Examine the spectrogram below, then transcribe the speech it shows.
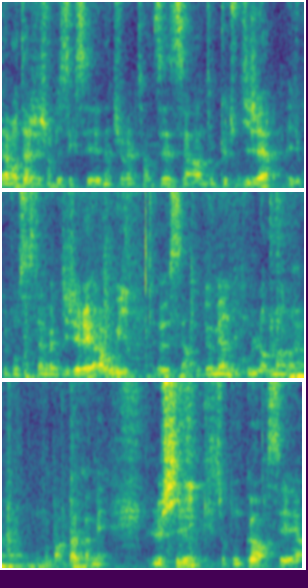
l'avantage des champis, c'est que c'est naturel. tiens. Tu sais, C'est un truc que tu digères et du coup ton système va le digérer. Alors oui, euh, c'est un truc de merde, du coup le lendemain euh, on n'en parle pas quoi, mais le chimique sur ton corps c'est un.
